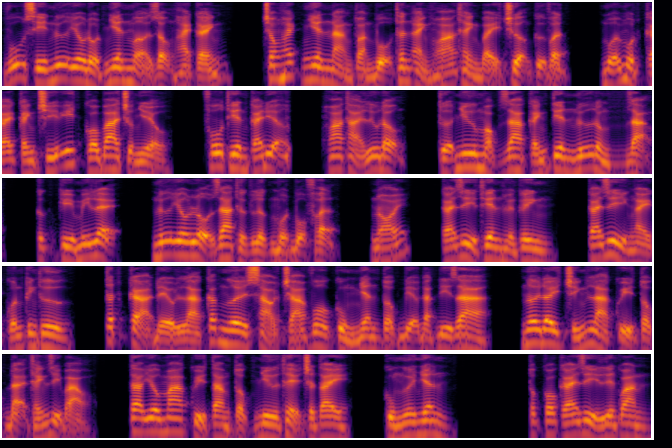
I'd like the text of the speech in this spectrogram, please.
Vũ sĩ nữ yêu đột nhiên mở rộng hai cánh, trong hách nhiên nàng toàn bộ thân ảnh hóa thành bảy trượng cự vật, mỗi một cái cánh trí ít có ba trượng nhiều, phô thiên cái địa, hoa thải lưu động, tựa như mọc ra cánh tiên nữ đồng dạng, cực kỳ mỹ lệ, nữ yêu lộ ra thực lực một bộ phận, nói, cái gì thiên huyền kinh, cái gì ngày cuốn kinh thư tất cả đều là các ngươi xảo trá vô cùng nhân tộc địa đặt đi ra, nơi đây chính là quỷ tộc đại thánh dị bảo, ta yêu ma quỷ tam tộc như thể chân tay, cùng ngươi nhân. Tộc có cái gì liên quan?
